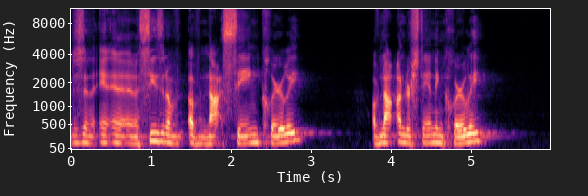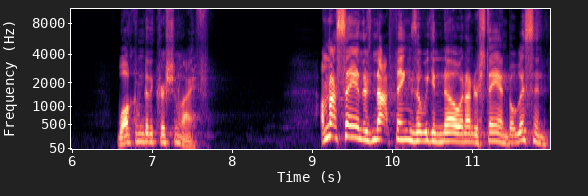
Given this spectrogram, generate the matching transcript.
just in, in, in a season of, of not seeing clearly, of not understanding clearly. Welcome to the Christian life. I'm not saying there's not things that we can know and understand, but listen,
